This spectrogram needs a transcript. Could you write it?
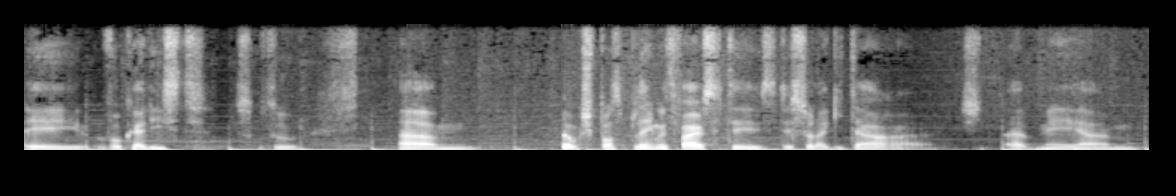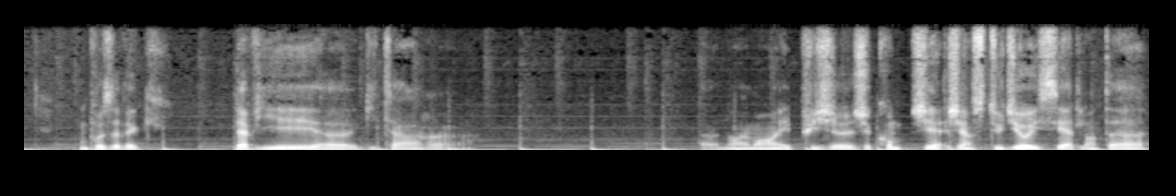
et vocaliste, surtout. Euh, donc, je pense Playing with Fire, c'était sur la guitare, euh, euh, mais euh, on compose avec clavier, euh, guitare, euh, euh, normalement. Et puis, je- je comp- j'ai un studio ici à Atlanta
